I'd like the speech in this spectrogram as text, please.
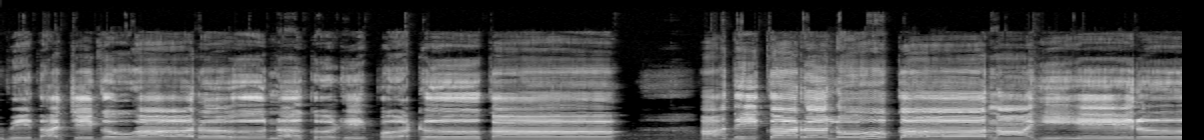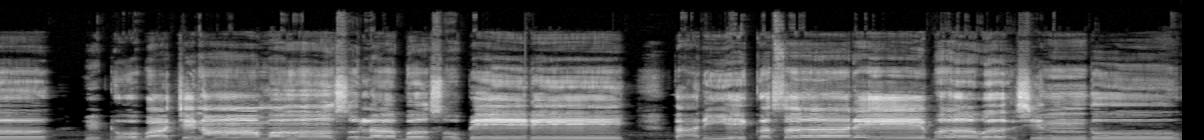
वेदाचे गौहार न कळे पाठका अधिकार लोका नाही येर. विठोबाचे नाम सुलभ सोपे रे. तारी एक सरे भव सिंधू.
